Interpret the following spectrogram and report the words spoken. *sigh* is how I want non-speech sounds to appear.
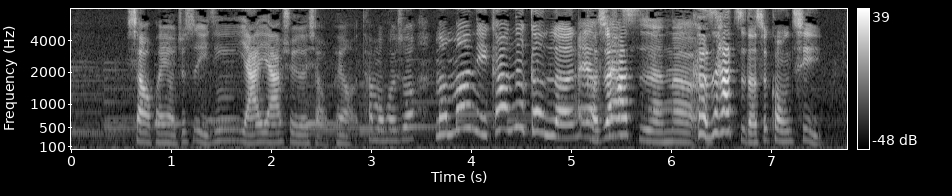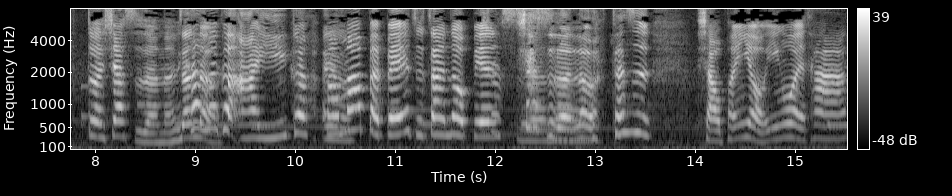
小朋友就是已经牙牙学的小朋友，他们会说：“妈妈，你看那个人。”可是他死人了。可是他指的是空气，对，吓死人了。真的，那个阿姨，对，妈妈，伯伯一直在那边，吓死人了。但是小朋友，因为他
